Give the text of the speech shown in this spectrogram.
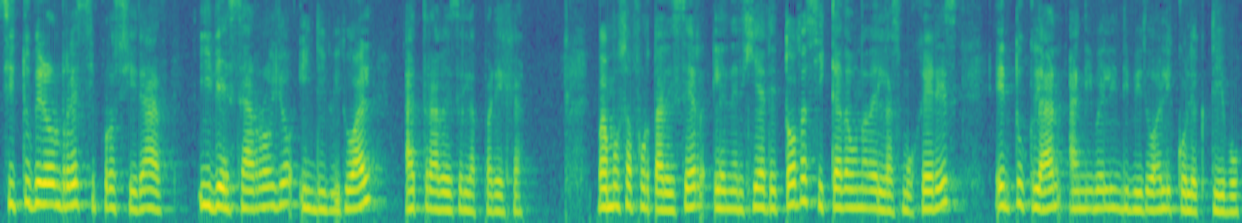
si tuvieron reciprocidad y desarrollo individual a través de la pareja. Vamos a fortalecer la energía de todas y cada una de las mujeres en tu clan a nivel individual y colectivo.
